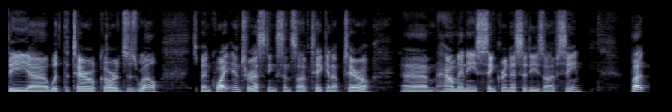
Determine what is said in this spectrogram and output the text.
the uh, with the tarot cards as well. It's been quite interesting since I've taken up tarot. Um, how many synchronicities I've seen, but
